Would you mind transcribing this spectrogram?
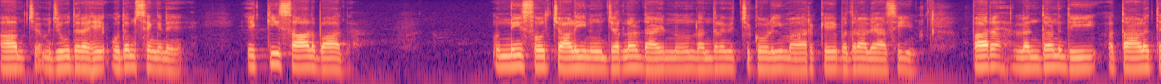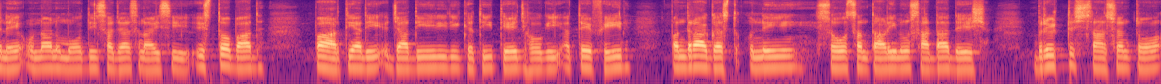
ਆਮ 'ਚ ਮੌਜੂਦ ਰਹੇ ਉਦਮ ਸਿੰਘ ਨੇ 21 ਸਾਲ ਬਾਅਦ 1940 ਨੂੰ ਜਨਰਲ ਡਾਇਰ ਨੂੰ ਲੰਡਨ ਵਿੱਚ ਗੋਲੀ ਮਾਰ ਕੇ ਬਦਲਾ ਲਿਆ ਸੀ। ਪਰ ਲੰਡਨ ਦੀ ਅਦਾਲਤ ਨੇ ਉਹਨਾਂ ਨੂੰ ਮੌਤ ਦੀ ਸਜ਼ਾ ਸੁਣਾਈ ਸੀ। ਇਸ ਤੋਂ ਬਾਅਦ ਭਾਰਤੀਆਂ ਦੀ ਆਜ਼ਾਦੀ ਦੀ ਗਤੀ ਤੇਜ਼ ਹੋ ਗਈ ਅਤੇ ਫਿਰ 15 ਅਗਸਤ 1947 ਨੂੰ ਸਾਡਾ ਦੇਸ਼ ਬ੍ਰਿਟਿਸ਼ ਸ਼ਾਸਨ ਤੋਂ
